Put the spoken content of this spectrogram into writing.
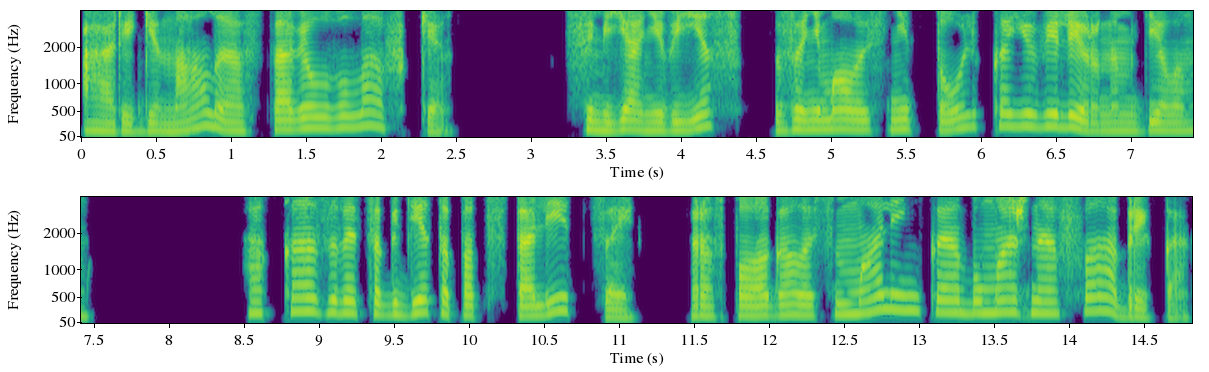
А оригиналы оставил в лавке. Семья Невьес занималась не только ювелирным делом. Оказывается, где-то под столицей располагалась маленькая бумажная фабрика.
